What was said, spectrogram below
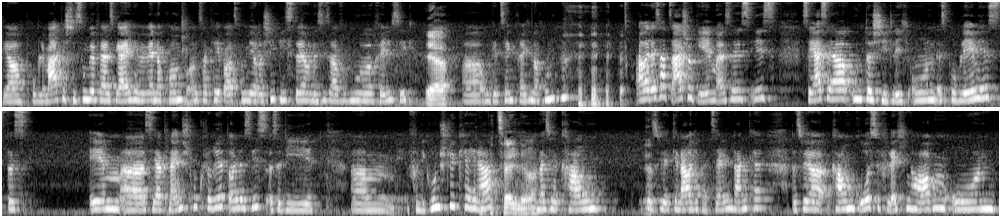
ja, problematisch. Das ist ungefähr das Gleiche, wie wenn er kommt und sagt, hey, baut von mir eine Skipiste und es ist einfach nur felsig ja. äh, und geht senkrecht nach unten. aber das hat es auch schon gegeben. Also es ist sehr, sehr unterschiedlich und das Problem ist, dass eben äh, sehr klein strukturiert alles ist, also die ähm, von den Grundstücke her. Die Parzellen, ja. Und wir kaum dass wir, genau die Parzellen, danke, dass wir kaum große Flächen haben und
